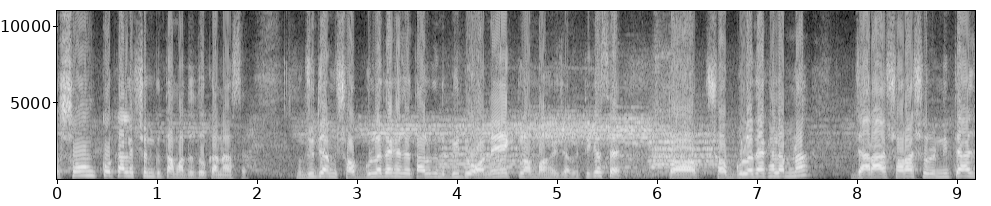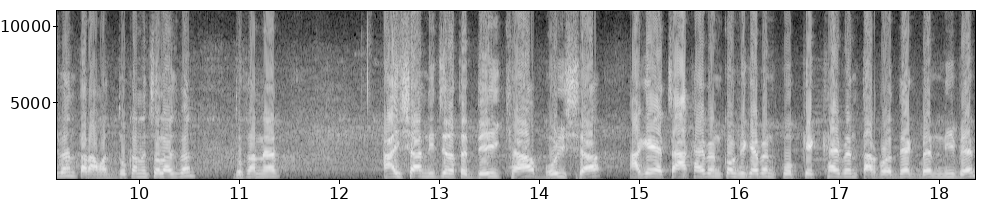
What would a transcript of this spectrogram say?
অসংখ্য কালেকশন কিন্তু আমাদের দোকানে আছে। যদি আমি সবগুলো দেখা যায়, তাহলে কিন্তু ভিডিও অনেক লম্বা হয়ে যাবে, ঠিক আছে? তো সবগুলো দেখালাম না। যারা সরাসরি নিতে আসবেন, তারা আমাদের দোকানে চলে আসবেন। দোকানের আইসা নিজের হাতে দেইখা, বইসা, আগে চা খাইবেন, কফি খাইবেন, কোক কেক খাইবেন, তারপরে দেখবেন, নিবেন,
